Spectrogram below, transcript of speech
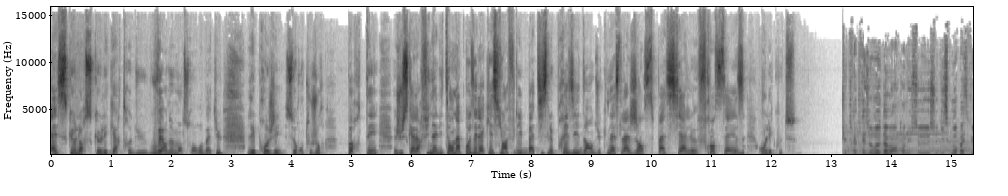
Est-ce que lorsque les cartes du gouvernement seront rebattues, les projets seront toujours porter jusqu'à leur finalité. On a posé la question à Philippe Baptiste, le président du CNES, l'agence spatiale française. On l'écoute. Je suis très très heureux d'avoir entendu ce, discours parce que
